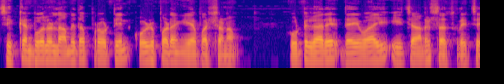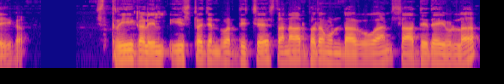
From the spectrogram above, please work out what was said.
ചിക്കൻ പോലുള്ള അമിത പ്രോട്ടീൻ കൊഴുപ്പടങ്ങിയ ഭക്ഷണം. കൂട്ടുകാരെ ദയവായി ഈ ചാനൽ സബ്സ്ക്രൈബ് ചെയ്യുക. സ്ത്രീകളിൽ ഈസ്ട്രജൻ വർദ്ധിച്ച് സ്ഥാനാർബുദമുണ്ടാകുവാൻ സാധ്യതയുള്ള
